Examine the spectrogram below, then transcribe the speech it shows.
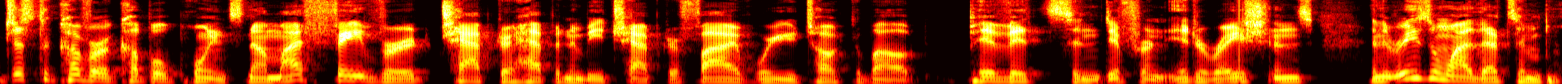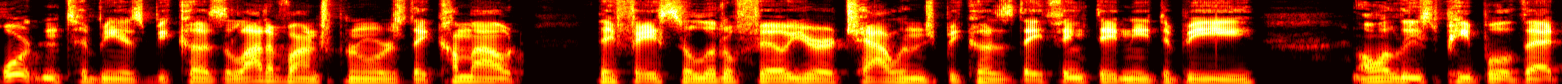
Just to cover a couple points. Now, my favorite chapter happened to be chapter five, where you talked about pivots and different iterations. And the reason why that's important to me is because a lot of entrepreneurs, they come out, they face a little failure or challenge because they think they need to be all these people that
